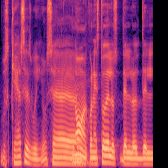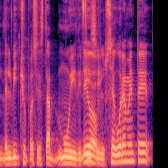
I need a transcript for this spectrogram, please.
pues, ¿qué haces, güey? O sea... No, con esto de los, de los- del, del bicho, pues está muy Digo, difícil. seguramente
